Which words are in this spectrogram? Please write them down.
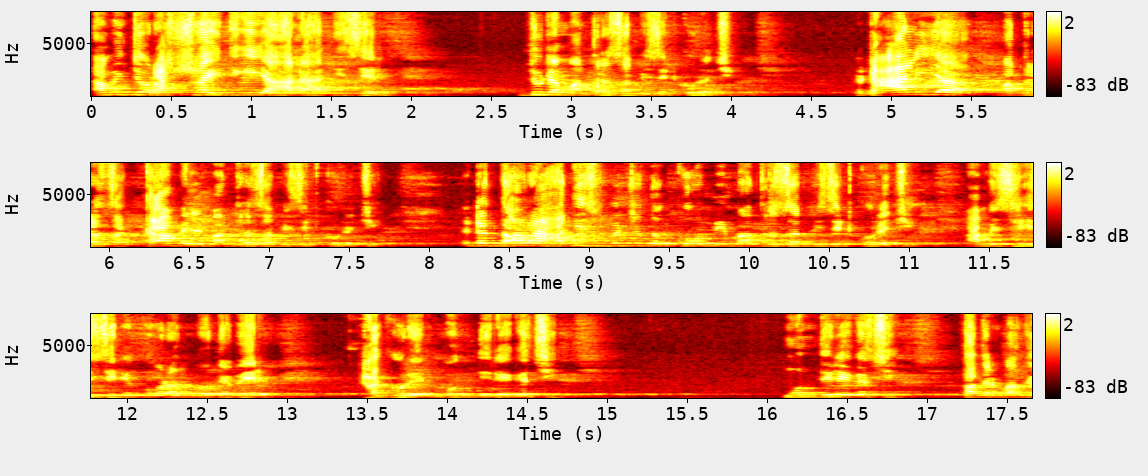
আমি তো রাজশাহী থেকে আহলে হাদিসের দুটা মাদ্রাসা ভিজিট করেছি। এটা আলিয়া মাদ্রাসা, কামেল মাদ্রাসা ভিজিট করেছি। এটা দাওরা হাদিস পর্যন্ত কৌমি মাদ্রাসা ভিজিট করেছি। আমি শ্রী শ্রী গৌরাঙ্গদেবের ঠাকুরের মন্দিরে গেছি। মন্দিরে গেছি, তাদের মাঝে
